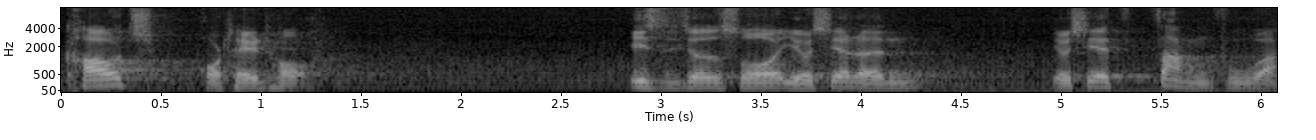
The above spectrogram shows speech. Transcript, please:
couch potato，意思就是说，有些人，有些丈夫啊，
